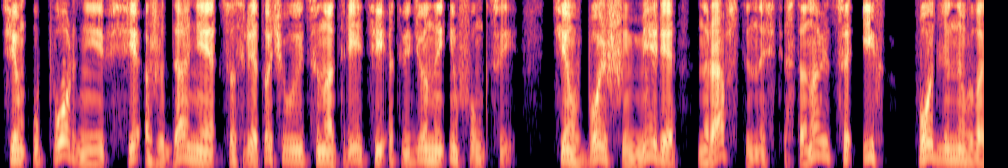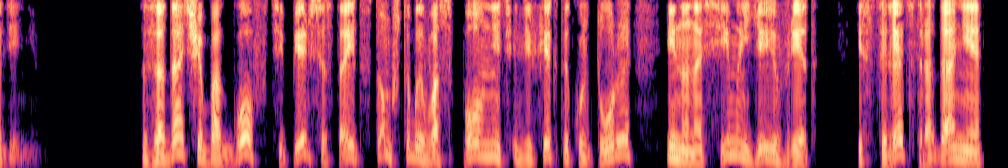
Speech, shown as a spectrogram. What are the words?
тем упорнее все ожидания сосредоточиваются на третьей отведенной им функции, тем в большей мере нравственность становится их подлинным владением. Задача богов теперь состоит в том, чтобы восполнить дефекты культуры и наносимый ею вред, исцелять страдания,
